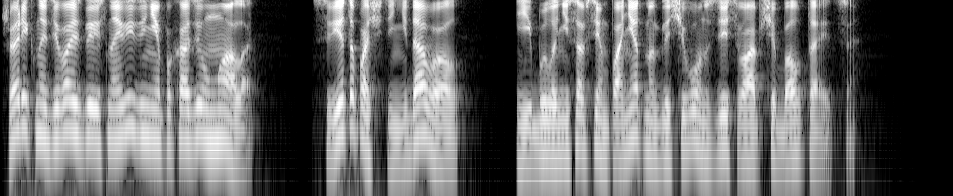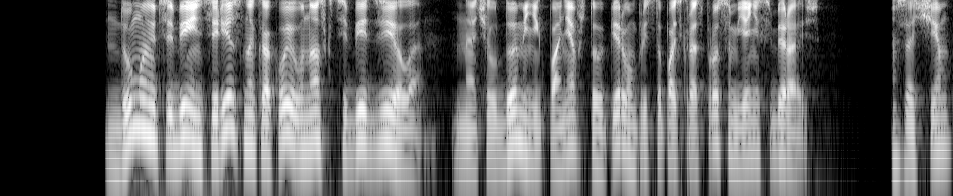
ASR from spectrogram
Шарик на девайс для ясновидения походил мало, света почти не давал, и было не совсем понятно, для чего он здесь вообще болтается. «Думаю, тебе интересно, какое у нас к тебе дело», — начал Доминик, поняв, что первым приступать к расспросам я не собираюсь. «Зачем?»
